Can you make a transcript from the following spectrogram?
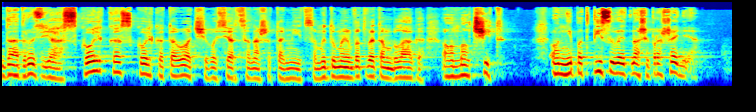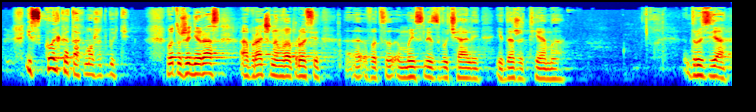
Да, друзья, сколько, сколько того, от чего сердце наше томится. Мы думаем, вот в этом благо, а он молчит. Он не подписывает наши прошения. И сколько так может быть? Вот уже не раз о брачном вопросе э, вот мысли звучали и даже тема. Друзья,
